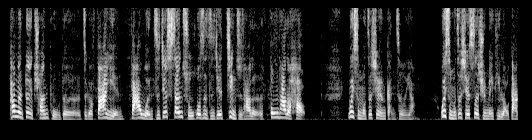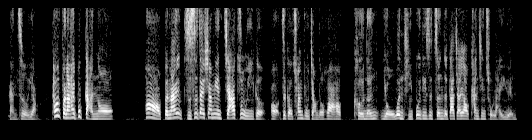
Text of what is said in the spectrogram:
他们对川普的这个发言发文直接删除或是直接禁止他的封他的号。为什么这些人敢这样？为什么这些社群媒体老大敢这样？他们本来还不敢哦。哈，本来只是在下面加注一个哦，这个川普讲的话哈，可能有问题，不一定是真的，大家要看清楚来源，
